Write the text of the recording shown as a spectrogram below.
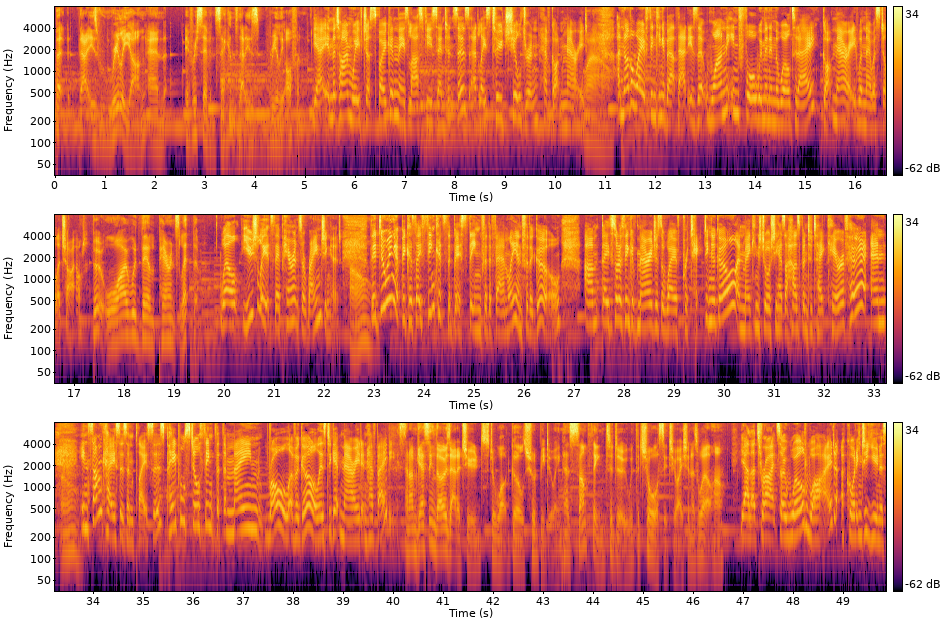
But that is really young, and every seven seconds, that is really often. Yeah, in the time we've just spoken, these last few sentences, at least two children have gotten married. Wow. Another way of thinking about that is that one in four women in the world today got married when they were still a child. But why would their parents let them? Well, usually it's their parents arranging it. Oh. They're doing it because they think it's the best thing for the family and for the girl. Um, they sort of think of marriage as a way of protecting a girl and making sure she has a husband to take care of her. And Oh. in some cases and places, people still think that the main role of a girl is to get married and have babies. And I'm guessing those attitudes to what girls should be doing has something to do with the chore situation as well, huh? Yeah, that's right. So, worldwide, according to UNICEF,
